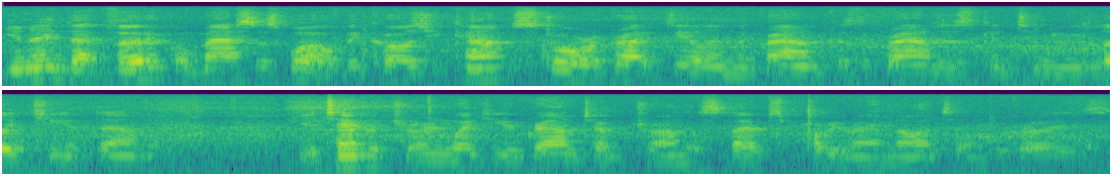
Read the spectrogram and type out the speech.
you need that vertical mass as well because you can't store a great deal in the ground because the ground is continually leaching it downward. Your temperature in winter, your ground temperature under slabs, probably around 19 degrees.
